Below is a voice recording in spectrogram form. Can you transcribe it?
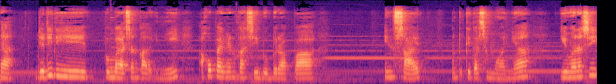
Nah, jadi di pembahasan kali ini aku pengen kasih beberapa insight untuk kita semuanya gimana sih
